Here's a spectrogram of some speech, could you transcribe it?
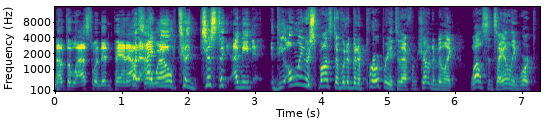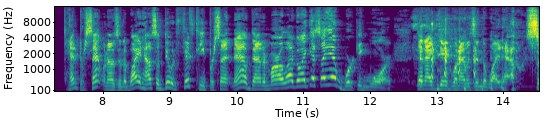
Now the last one didn't pan out But so I well. mean, to just to, I mean, the only response that would have been appropriate to that from Trump would have been like, "Well, since I only worked ten percent when I was in the White House, I'm doing fifteen percent now down in Mar-a-Lago. I guess I am working more than I did when I was in the White House."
